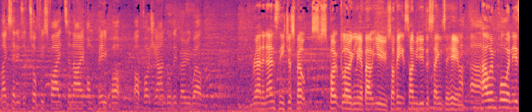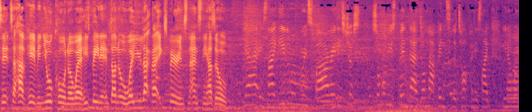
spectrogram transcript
Like I said, it was the toughest fight tonight on paper, but I thought she handled it very well. Rhiannon Anthony just spoke, spoke glowingly about you, so I think it's time you do the same to him. How important is it to have him in your corner where he's been it and done it all, where you lack that experience and Anthony has it all? When we're inspiring, it's just someone who's been there, done that, been to the top, and it's like you know when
